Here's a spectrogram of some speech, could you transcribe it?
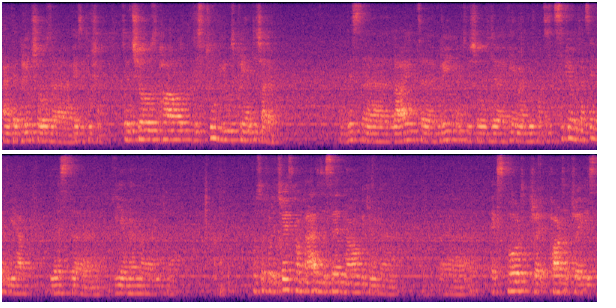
and the green shows uh, execution. So it shows how these two views preempt each other. And This uh, light uh, green actually shows the VMM nodes. It's CPU intensive and we have less uh, VMM uh, node. Also for the trace compass, as I said, now we can export part of trace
